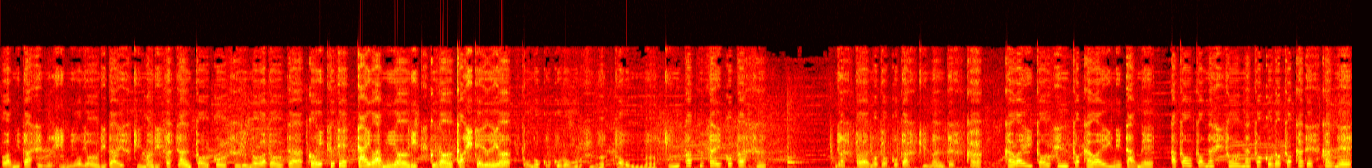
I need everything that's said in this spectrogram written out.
ワニが死ぬ日にお料理大好きマリサちゃん投稿するのはどうだ？こいつ絶対ワニ料理作ろうとしてるよ。人の心を失った女。金髪サイコパス。ニャスパーのどこが好きなんですか？可愛い頭身と可愛い見た目、あとおとなしそうなところとかですかね。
